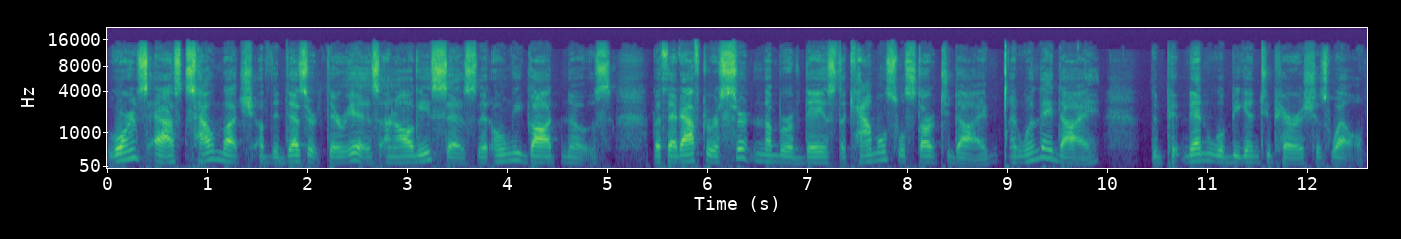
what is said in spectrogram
Lawrence asks how much of the desert there is, and Ali says that only God knows, but that after a certain number of days the camels will start to die, and when they die, the men will begin to perish as well.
